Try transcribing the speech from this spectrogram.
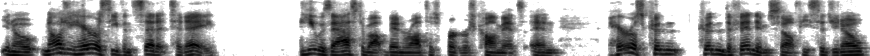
you know, Najee Harris even said it today. He was asked about Ben Roethlisberger's comments, and Harris couldn't couldn't defend himself. He said, you know,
